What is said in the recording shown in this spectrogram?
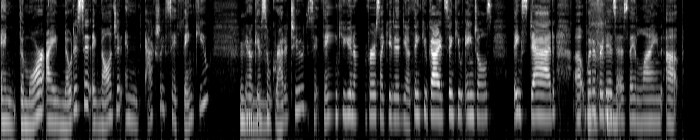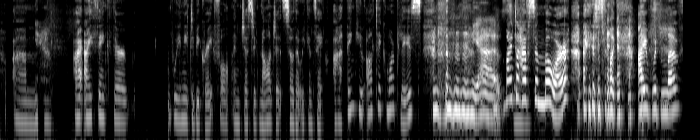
and the more I notice it, acknowledge it, and actually say thank you, you know, give Mhm. some gratitude, say thank you, universe, like you did, you know, thank you, guides, thank you, angels, thanks, dad, uh, whatever it is, as they line up. Um, Yeah. I, I think they're, we need to be grateful and just acknowledge it so that we can say, ah, thank you, I'll take more, please. yes. Might I have some more? I just feel like I would love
